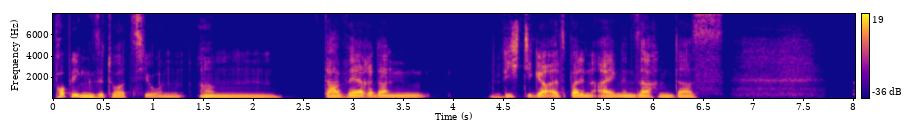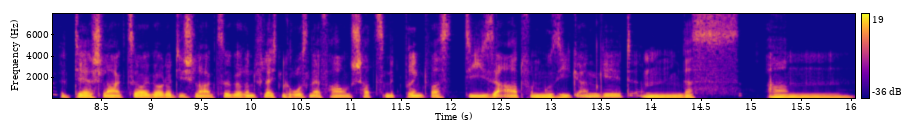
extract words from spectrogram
poppigen Situationen. Ähm, da wäre dann wichtiger als bei den eigenen Sachen, dass der Schlagzeuger oder die Schlagzeugerin vielleicht einen großen Erfahrungsschatz mitbringt, was diese Art von Musik angeht, ähm, dass ähm,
